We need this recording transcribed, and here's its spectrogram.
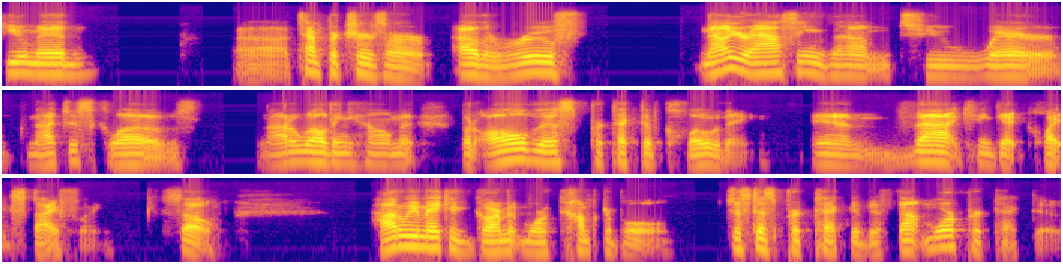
humid, uh, temperatures are out of the roof, now you're asking them to wear not just gloves, not a welding helmet, but all this protective clothing. And that can get quite stifling. So, how do we make a garment more comfortable, just as protective, if not more protective,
